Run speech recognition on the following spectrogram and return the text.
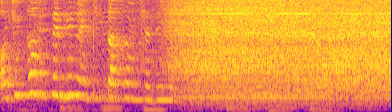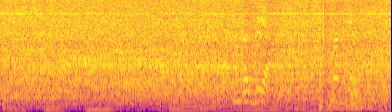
Ay çok tam istediğim renk. Cidden tam istediğim renk. Bagia. Bagia.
